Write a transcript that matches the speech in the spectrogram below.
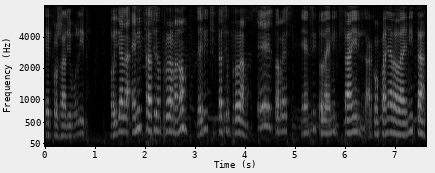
Eco Radio Bolivia. Oiga, la Emit está haciendo programa, ¿no? La Emit está haciendo programa. Esta vez, biencito, la Emit está ahí, acompañada a la Emita.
